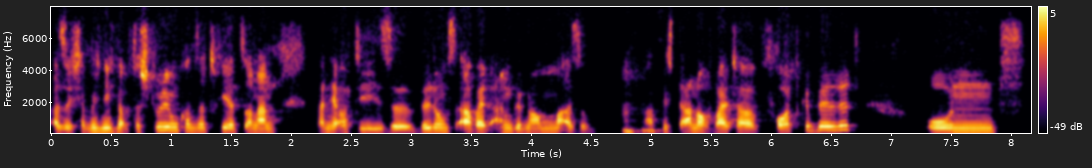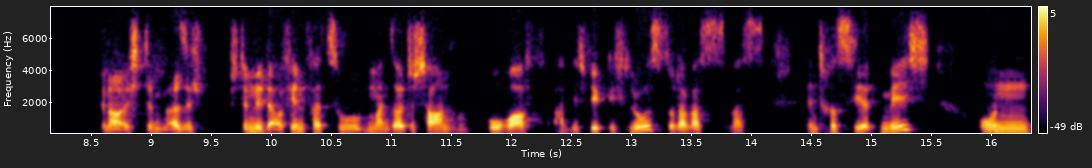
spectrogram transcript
Also ich habe mich nicht nur auf das Studium konzentriert, sondern dann ja auch diese Bildungsarbeit angenommen. Also mhm. habe mich da noch weiter fortgebildet. Und genau, ich stimme, also ich stimme dir da auf jeden Fall zu. Man sollte schauen, worauf habe ich wirklich Lust oder was, was interessiert mich. Und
